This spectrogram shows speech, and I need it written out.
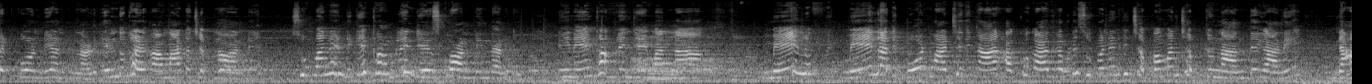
పెట్టుకోండి అంటున్నాడు. ఎందుకు ఆ మాట చెప్తున్నావు అంటే సూపరింటెండెంట్కి కంప్లైంట్ చేసుకో అంటుంది నేనేం కంప్లైంట్ చేయమన్నా? మెయిల్ మెయిల్ అది బోర్డ్ మార్చేది నా హక్కు కాదు కాబట్టి సూపరింటెండెంట్కి చెప్పమని చెప్తున్నా. అంతేగాని నా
